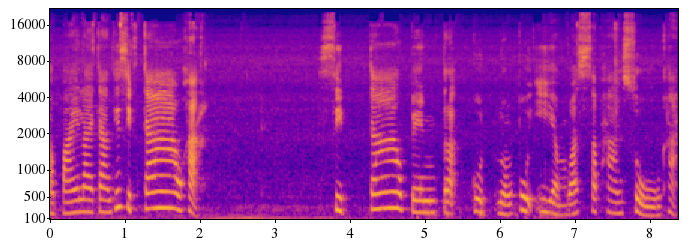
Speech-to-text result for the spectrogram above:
ต่อไปรายการที่ 19 ค่ะ 19 เป็นตระกุดหลวงปู่เอี่ยมวัดสะพานสูงค่ะ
